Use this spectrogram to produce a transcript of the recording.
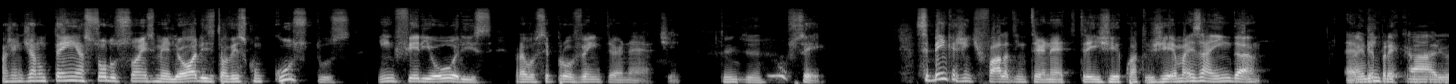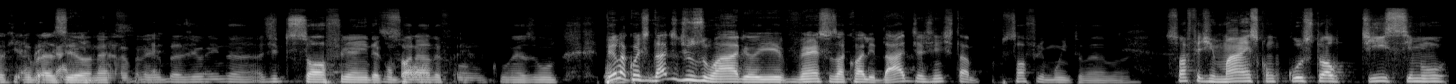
a gente já não tem as soluções melhores e talvez com custos inferiores para você prover internet. Entendi. Não sei. Se bem que a gente fala de internet 3G, 4G, mas ainda é ainda é precário aqui é no Brasil, né? No Brasil ainda a gente sofre ainda comparado sofre. com, com o resumo. Pela quantidade de usuário e versus a qualidade, a gente tá, sofre muito mesmo. Sofre demais, com custo altíssimo.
